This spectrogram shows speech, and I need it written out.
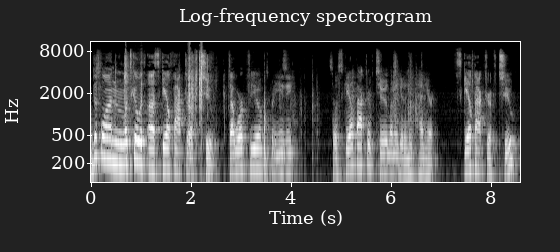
this one, let's go with a scale factor of 2. Does that work for you? It's pretty easy. So scale factor of 2, let me get a new pen here. Scale factor of 2,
